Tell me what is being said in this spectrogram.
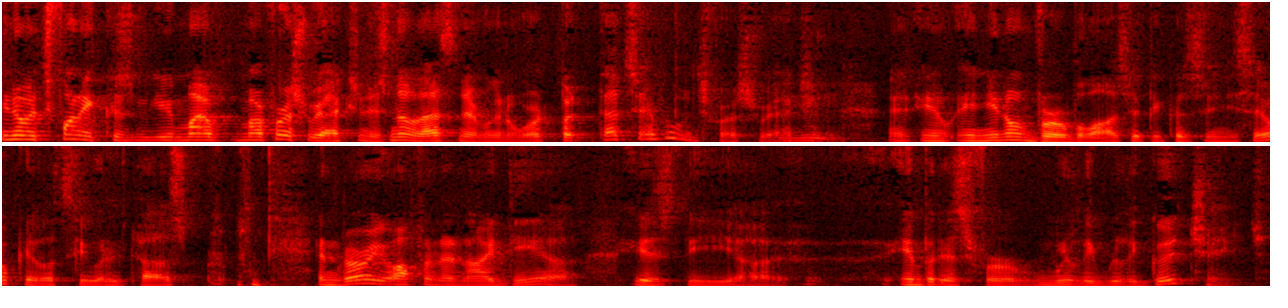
you know, it's funny because my, my first reaction is no, that's never going to work. But that's everyone's first reaction, mm-hmm. and, you know, and you don't verbalize it because then you say, okay, let's see what it does. and very often, an idea is the uh, impetus for really, really good change.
